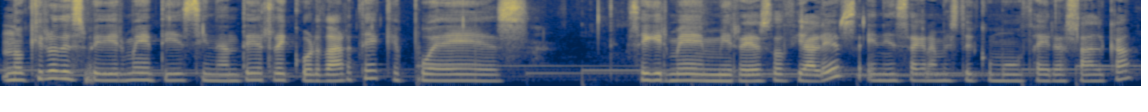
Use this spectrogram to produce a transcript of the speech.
No quiero despedirme de ti sin antes recordarte que puedes seguirme en mis redes sociales. En Instagram estoy como Zaira Salca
